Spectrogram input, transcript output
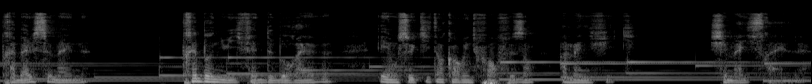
très belle semaine, très bonne nuit, faites de beaux rêves, et on se quitte encore une fois en faisant un magnifique schéma Israël.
